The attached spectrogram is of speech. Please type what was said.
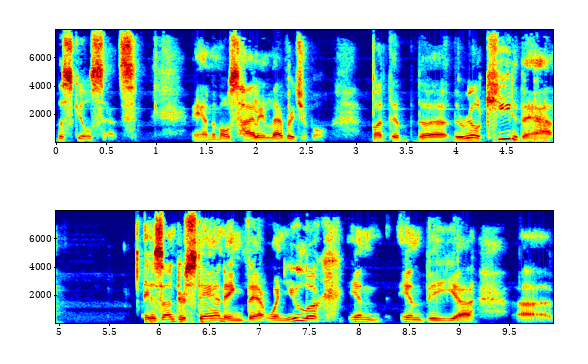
the skill sets and the most highly leverageable. But the, the, the real key to that is understanding that when you look in in the uh, uh,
